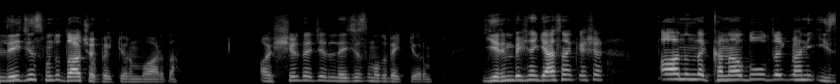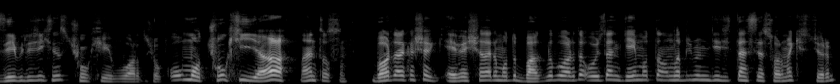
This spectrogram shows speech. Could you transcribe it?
Legends modu daha çok bekliyorum bu arada. Aşırı derece Legends modu bekliyorum. 25'ine gelsin arkadaşlar anında kanalda olacak ve hani izleyebileceksiniz. Çok iyi bu arada çok. O mod çok iyi ya. Lanet olsun. Bu arada arkadaşlar ev eşyaları modu bug'lı bu arada. O yüzden game moddan alabilir miyim diye cidden size sormak istiyorum.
